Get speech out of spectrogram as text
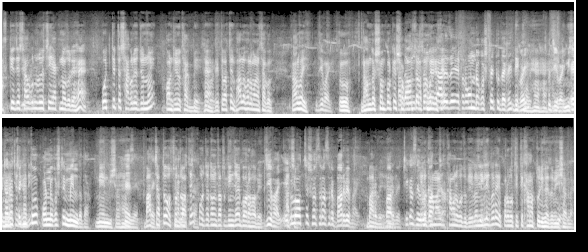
আজকে যে ছাগল রয়েছে এক নজরে হ্যাঁ প্রত্যেকটা ছাগলের জন্যই কন্টিনিউ থাকবে। হ্যাঁ দেখতে পাচ্ছেন ভালো ভালো মানের ছাগল। কাল ভাই? জি ভাই। তো দাম দর সম্পর্কে আলোচনা হয়ে গেছে। আরে যে এটার একটু দেখাই দিই ভাই। হ্যাঁ, হ্যাঁ। জি ভাই এটা হচ্ছে কিন্তু মেন দাদা। মেন বিষয় হ্যাঁ। বাচ্চা তো ছোট হ্যাঁ, আছে পর্যন্ত যত দিন যায় বড় হবে। জি ভাই এগুলো হচ্ছে সচরাচর বাড়বে ভাই। বাড়বে হ্যাঁ। বাড়বে ঠিক আছে এগুলো খামার খামার উপযোগী এগুলো নিলে পরে পরবর্তীতে খামার তৈরি হয়ে যাবে ইনশাল্লাহ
